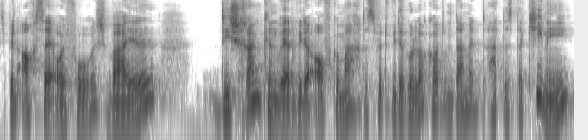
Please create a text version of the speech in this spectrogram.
ich bin auch sehr euphorisch, weil die Schranken werden wieder aufgemacht, es wird wieder gelockert und damit hat es Dakini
